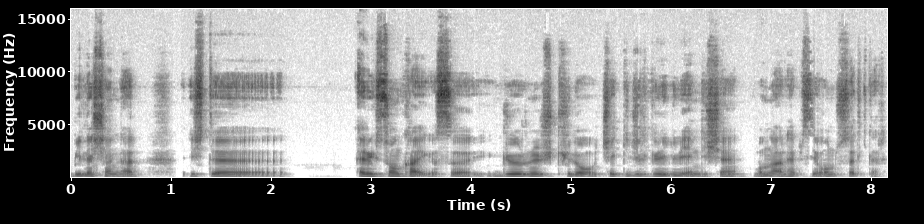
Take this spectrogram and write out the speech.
bileşenler, işte ereksiyon kaygısı, görünüş, kilo, çekicilikle ilgili endişe bunlar hepsi olumsuz etkiler.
